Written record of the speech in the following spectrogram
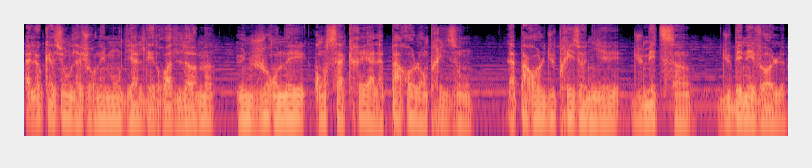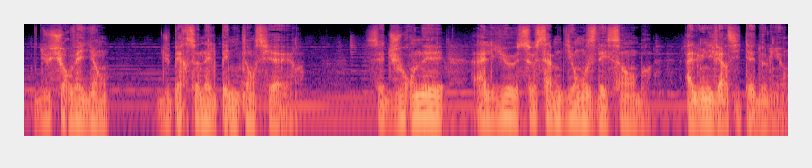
à l'occasion de la Journée mondiale des droits de l'homme, une journée consacrée à la parole en prison, la parole du prisonnier, du médecin, du bénévole, du surveillant, du personnel pénitentiaire. Cette journée a lieu ce samedi 11 décembre à l'Université de Lyon.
